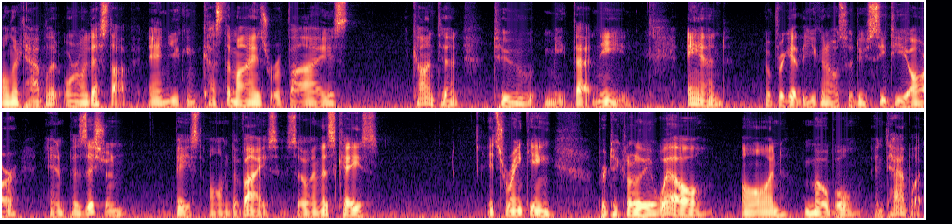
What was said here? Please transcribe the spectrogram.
on their tablet, or on a desktop. And you can customize, revise content to meet that need. And don't forget that you can also do CTR and position based on device. So in this case, it's ranking particularly well on mobile and tablet.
